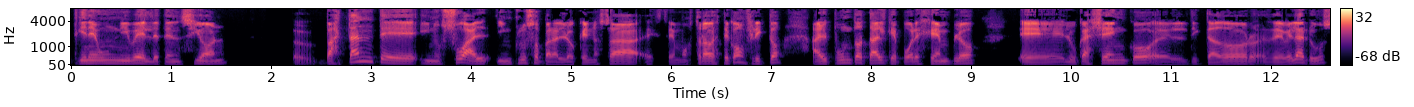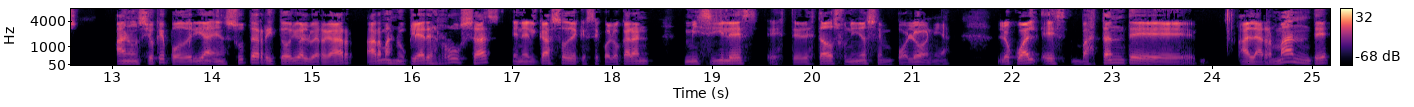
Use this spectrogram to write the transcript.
tiene un nivel de tensión eh, bastante inusual, incluso para lo que nos ha este, mostrado este conflicto, al punto tal que, por ejemplo, Lukashenko, el dictador de Belarus, anunció que podría en su territorio albergar armas nucleares rusas en el caso de que se colocaran misiles este, de Estados Unidos en Polonia, lo cual es bastante alarmante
